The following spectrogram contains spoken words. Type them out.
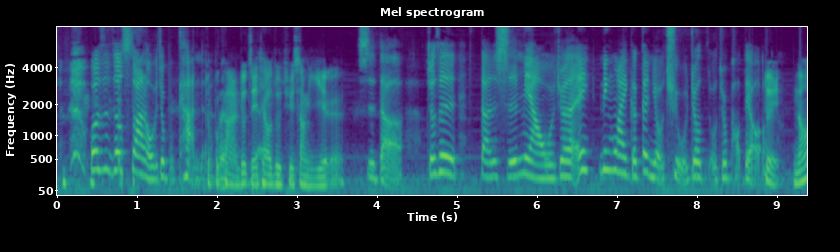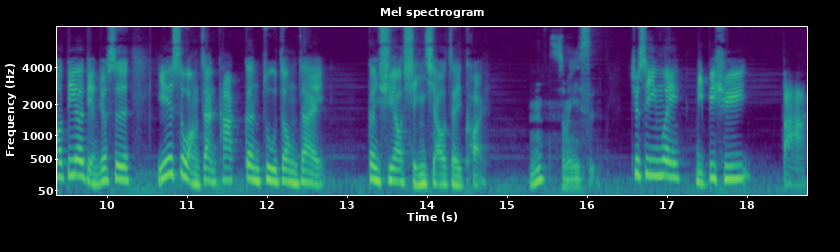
或是就算了，我就不看了，就不看了，就直接跳出去上一页了。是的，就是等十秒，我觉得哎，另外一个更有趣，我就我就跑掉了。对，然后第二点就是，一页式网站它更注重在更需要行销这一块。嗯，什么意思？就是因为你必须把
